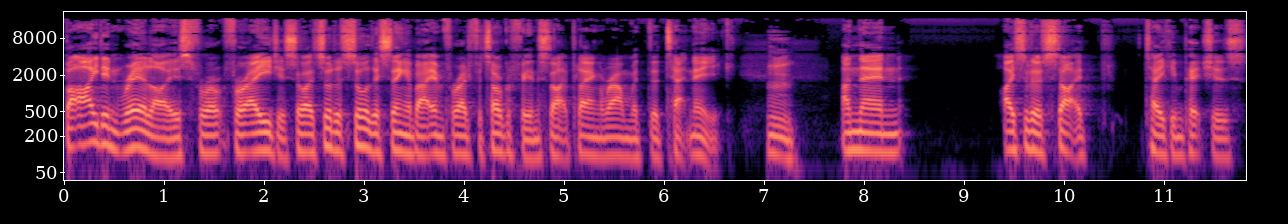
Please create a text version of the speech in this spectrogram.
but I didn't realize for for ages. So I sort of saw this thing about infrared photography and started playing around with the technique. Hmm. and then I sort of started taking pictures.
